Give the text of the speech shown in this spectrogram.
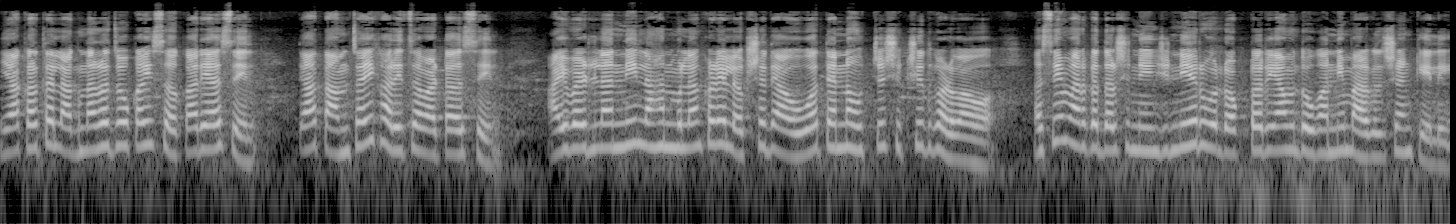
याकरता लागणारं जो काही सहकार्य असेल त्यात आमचाही खारीचा वाटा असेल. आईवडिलांनी लहान मुलांकडे लक्ष द्यावं व त्यांना उच्च शिक्षित घडवावं असे मार्गदर्शन इंजिनियर व डॉक्टर या दोघांनी मार्गदर्शन केले.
